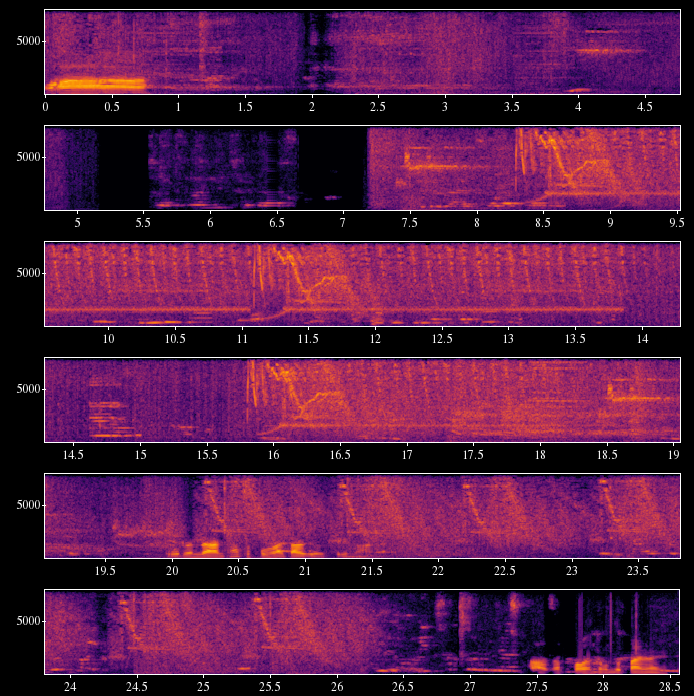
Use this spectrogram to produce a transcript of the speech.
와. 오른다 한 다섯 번만 따줘, 드리마. 다섯 번 정도 빨면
